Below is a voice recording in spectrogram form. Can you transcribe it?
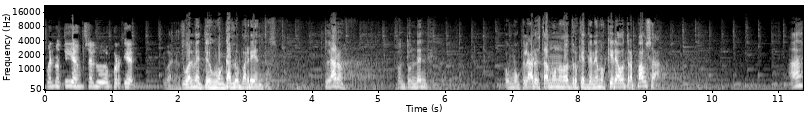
Buenos días, un saludo cordial. Igualmente, Juan Carlos Barrientos. Claro, contundente como claro estamos nosotros que tenemos que ir a otra pausa. ¿Ah?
